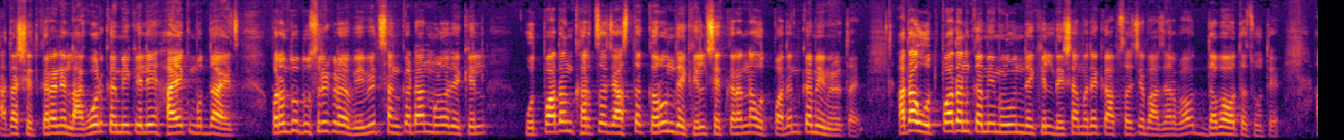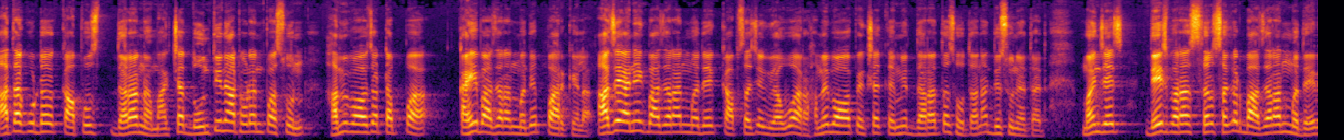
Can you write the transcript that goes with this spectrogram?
आता शेतकऱ्यांनी लागवड कमी केली हा एक मुद्दा आहेच. परंतु दुसरीकडे विविध संकटांमुळे देखील उत्पादन खर्च जास्त करून देखील शेतकऱ्यांना उत्पादन कमी मिळत आहे आता उत्पादन कमी मिळून देखील देशामध्ये कापसाचे बाजारभाव दबावतच होते. आता कुठं कापूस दरानं मागच्या दोन तीन आठवड्यांपासून हमीभावाचा टप्पा काही बाजारांमध्ये पार केला. आजही अनेक बाजारांमध्ये कापसाचे व्यवहार हमीभावापेक्षा कमी दरातच होताना दिसून येत आहेत. म्हणजेच देशभरात सरसकट बाजारांमध्ये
